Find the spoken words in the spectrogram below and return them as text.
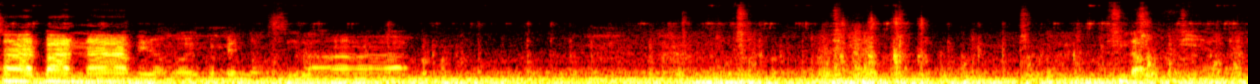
ชาติบ้านหน้าพี่น้องเอ้ยก็เป็นดอกศิลาดอกเนี้ยนะ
